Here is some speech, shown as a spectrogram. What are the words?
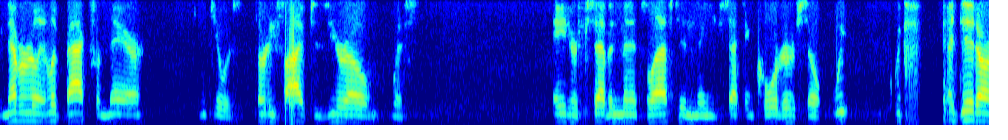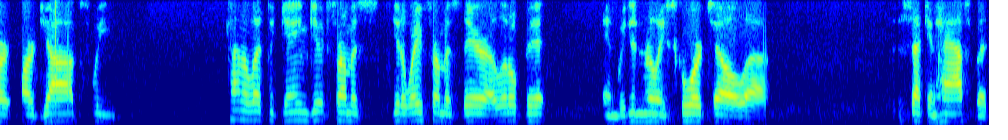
we never really looked back from there. I think it was 35 to zero with eight or seven minutes left in the second quarter. So we we did our our jobs. We kind of let the game get from us, get away from us there a little bit, and we didn't really score till uh, the second half. But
